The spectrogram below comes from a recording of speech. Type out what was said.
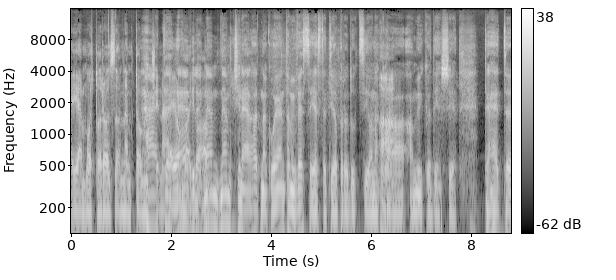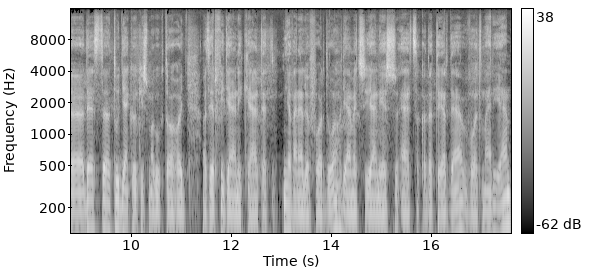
síeljen, motorozzon, nem tudom, mit Hát csináljon, vagy elvileg nem, nem csinálhatnak olyant, ami veszélyezteti a produkciónak Aha. a, a működését. Tehát, de ezt tudják ők is maguktól, hogy azért figyelni kell. Tehát nyilván előfordul, hogy elmegy síelni, és elszakad a térde, volt már ilyen,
